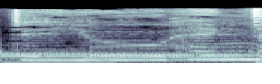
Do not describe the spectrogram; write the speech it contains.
Do you hang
